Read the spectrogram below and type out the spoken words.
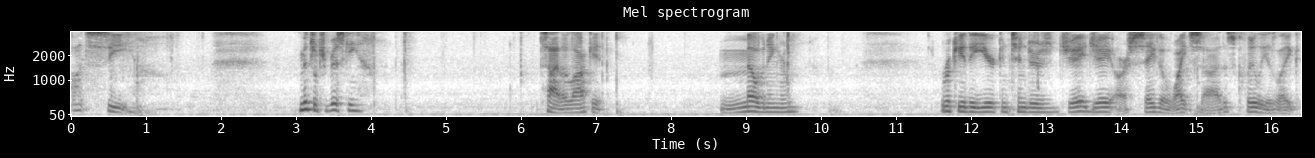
Let's see. Mitchell Trubisky, Tyler Lockett, Melvin Ingram, Rookie of the Year contenders J.J. Arcega Whiteside. This clearly is like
